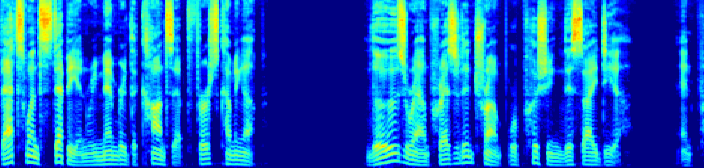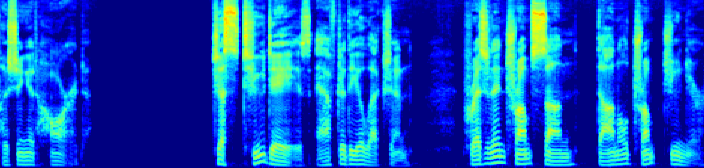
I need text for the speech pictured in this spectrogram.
That's when Stepien remembered the concept first coming up. Those around President Trump were pushing this idea, and pushing it hard. Just two days after the election, President Trump's son, Donald Trump Jr.,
